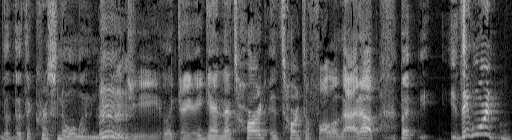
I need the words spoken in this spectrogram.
the, the, Chris Nolan Hmm. trilogy. Like again, that's hard. It's hard to follow that up, but they weren't.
